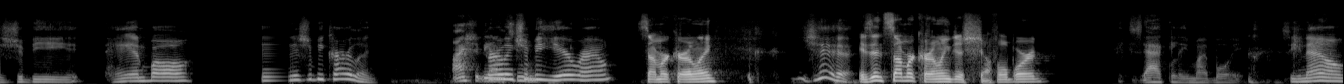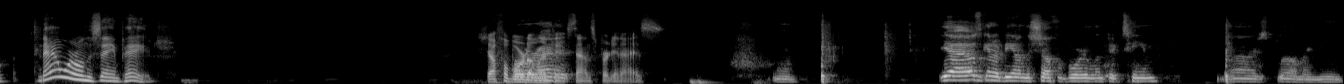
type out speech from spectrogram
should be handball, and it should be curling. I should be Curling team. should be year round. summer curling Yeah, Isn't summer curling just shuffleboard? exactly, my boy. See now, now we're on the same page. Shuffleboard While we're Olympics sounds pretty nice. Yeah. Yeah, I was gonna be on the shuffleboard Olympic team. Uh, I just blew out my knee.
